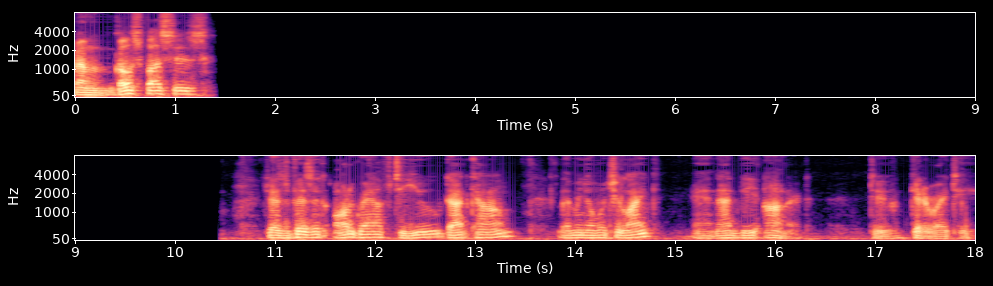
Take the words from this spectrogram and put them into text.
from Ghostbusters. Just visit autographstoyou.com. Let me know what you like, and I'd be honored to get it right to you.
